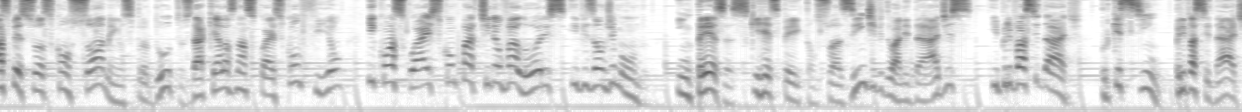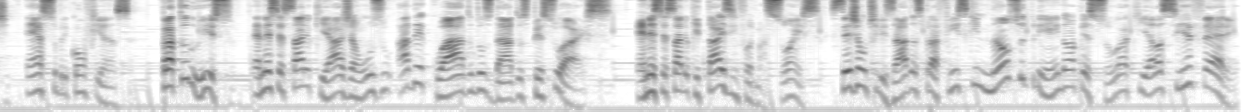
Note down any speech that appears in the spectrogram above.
As pessoas consomem os produtos daquelas nas quais confiam e com as quais compartilham valores e visão de mundo. Empresas que respeitam suas individualidades e privacidade, porque sim, privacidade é sobre confiança. Para tudo isso, é necessário que haja um uso adequado dos dados pessoais. É necessário que tais informações sejam utilizadas para fins que não surpreendam a pessoa a que elas se referem,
